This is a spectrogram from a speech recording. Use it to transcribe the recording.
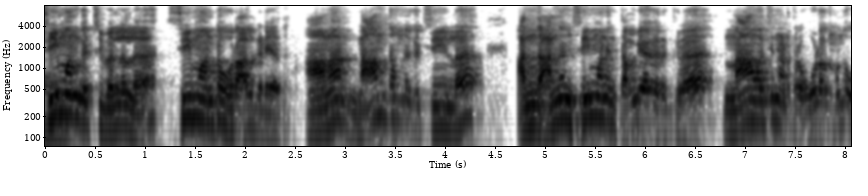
சீமான் கட்சி வெல்லல. சீமான்ட்ட ஒரு ஆள் கிடையாது. ஆனா நாம் தமிழர் கட்சியில அந்த அண்ணன் சீமானின் தம்பியாக இருக்கிற நான் வச்சு நடத்துற ஊடகம் வந்து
